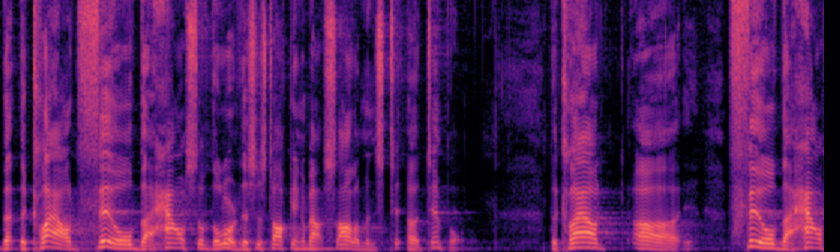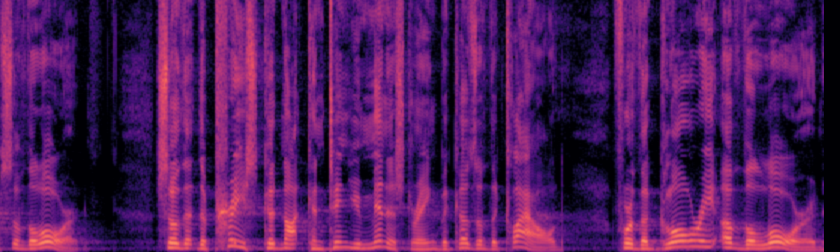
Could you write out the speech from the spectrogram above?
that the cloud filled the house of the Lord. This is talking about Solomon's t- uh, temple. The cloud uh, filled the house of the Lord so that the priest could not continue ministering because of the cloud, for the glory of the Lord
